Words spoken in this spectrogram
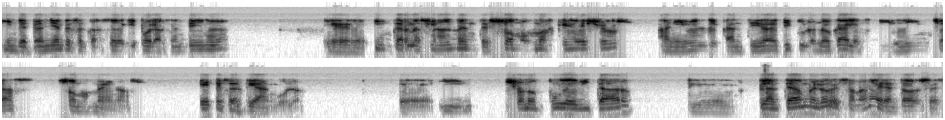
Independiente es el tercer equipo de la Argentina, eh, internacionalmente somos más que ellos, a nivel de cantidad de títulos locales y de hinchas somos menos. Este es el triángulo. Eh, y yo no pude evitar eh, planteármelo de esa manera. Entonces,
